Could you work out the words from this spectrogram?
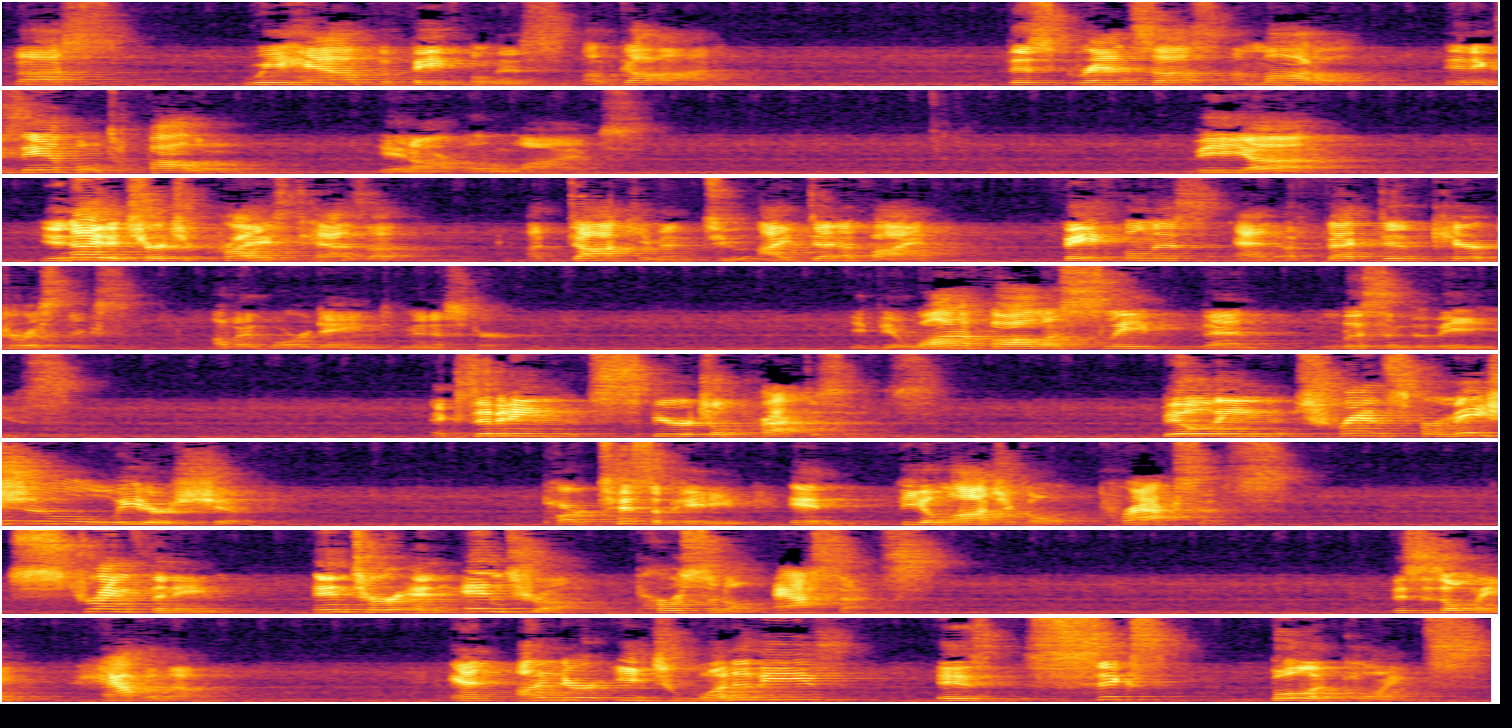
Thus, we have the faithfulness of God. This grants us a model, an example to follow in our own lives. The uh, United Church of Christ has a, a document to identify faithfulness and effective characteristics of an ordained minister. If you want to fall asleep, then listen to these exhibiting spiritual practices, building transformational leadership, participating in theological praxis, strengthening inter and intra personal assets. This is only half of them. And under each one of these is six bullet points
